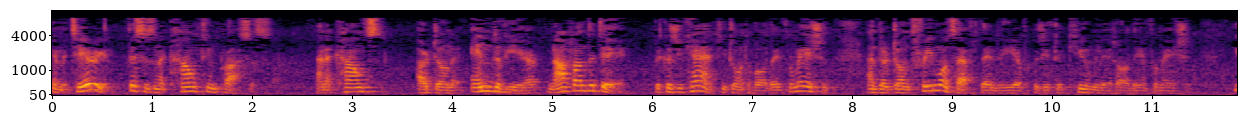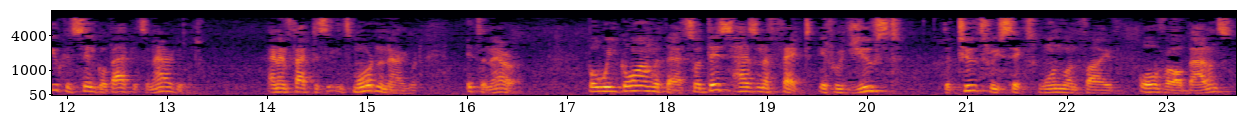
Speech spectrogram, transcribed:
immaterial. This is an accounting process. And accounts are done at end of year, not on the day, because you can't. You don't have all the information. And they're done three months after the end of the year because you have to accumulate all the information. You can still go back. It's an argument. And in fact, it's, it's more than an argument. It's an error. But we'll go on with that. So this has an effect. It reduced the 236115 overall balance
